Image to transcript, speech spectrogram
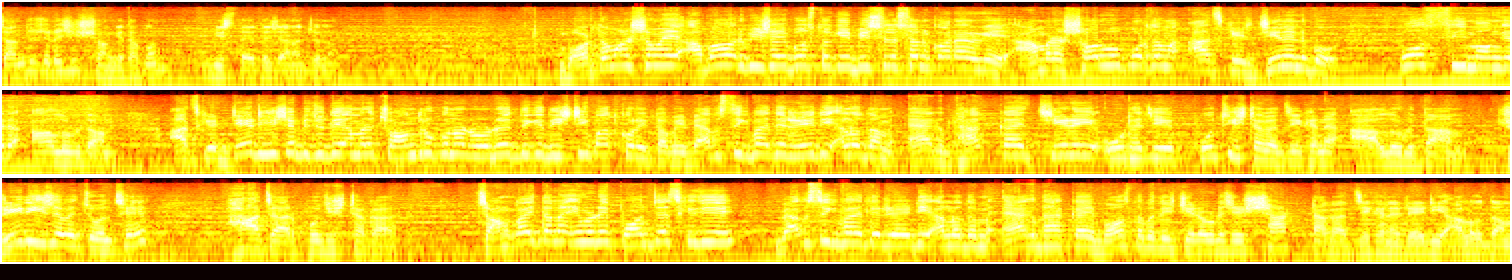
জানতে চলেছি। সঙ্গে থাকুন বিস্তারিত জানার জন্য। বর্তমান সময়ে আবহাওয়ার বিষয়বস্তুকে বিশ্লেষণ করার আগে আমরা সর্বপ্রথম আজকে জেনে নেব পশ্চিমবঙ্গের আলুর দাম। আজকের ডেট হিসেবে যদি আমরা চন্দ্রকোনা রোডের দিকে দৃষ্টিপাত করি, তবে ব্যবসায়িক ভাইদের রেডি আলুর দাম এক ধাক্কায় চেড়ে উঠেছে পঁচিশ টাকা, যেখানে আলুর দাম রেডি হিসেবে চলছে হাজার পঁচিশ টাকা। চামকাইতলা ইউনিটে পঞ্চাশ কেজি ব্যবসায়িক ভাইদের রেডি আলুর দাম এক ধাক্কায় বস্তাপাতি চেড়ে উঠেছে ষাট টাকা, যেখানে রেডি আলুর দাম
